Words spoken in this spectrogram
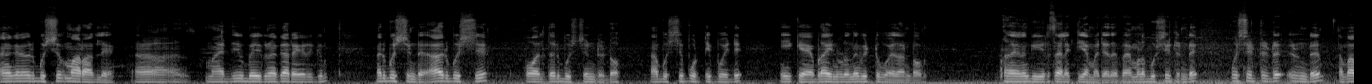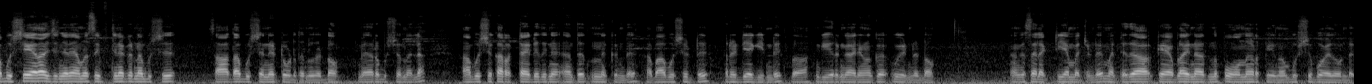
അങ്ങനെ ഒരു ബുഷ് മാറാറില്ലേ? മാറ്റി മാരുതി ഉപയോഗിക്കുന്നൊക്കെ അറിയായിരിക്കും. ഒരു ബുഷ് ഉണ്ട്. ആ ഒരു ബുഷ് പോലത്തെ ഒരു ബുഷ് ഉണ്ട് കേട്ടോ. ആ ബുഷ് പൊട്ടിപ്പോയിട്ട് ഈ കേബിൾ അതിനുള്ളിൽ നിന്ന് വിട്ടുപോയതാണ് കേട്ടോ. അതായത് ഗിയർ സെലക്ട് ചെയ്യാൻ പറ്റാതെ അപ്പോൾ നമ്മൾ ബുഷ് ഇട്ടിട്ടുണ്ട്. ബുഷ് ഇട്ടിട്ടുണ്ട്. അപ്പോൾ ആ ബുഷ് ഏതാ വെച്ച് കഴിഞ്ഞാൽ നമ്മൾ സ്വിഫ്റ്റിനൊക്കെ ഇടുന്ന ബുഷ് സാധാ ബുഷ് തന്നെ ഇട്ട് കൊടുത്തിട്ടുണ്ട് കേട്ടോ വേറെ ബുഷൊന്നുമല്ല ആ ബുഷ് കറക്റ്റായിട്ട് ഇതിന് അത് നിൽക്കുന്നുണ്ട്. അപ്പോൾ ആ ബുഷ് ഇട്ട് റെഡി ആക്കിയിട്ടുണ്ട്. അപ്പോൾ ഗിയറും കാര്യങ്ങളൊക്കെ വീണ്ടുണ്ടോ നമുക്ക് സെലക്ട് ചെയ്യാൻ പറ്റുന്നുണ്ട്. മറ്റേത് ആ കേബിൾ അതിനകത്ത് നിന്ന് പോകുന്ന കിടക്കുന്നു ബുഷ് പോയതുകൊണ്ട്.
